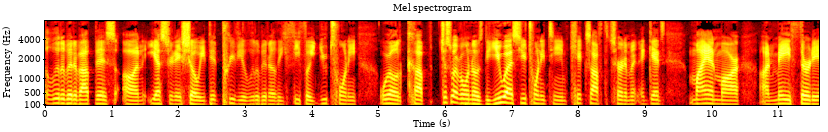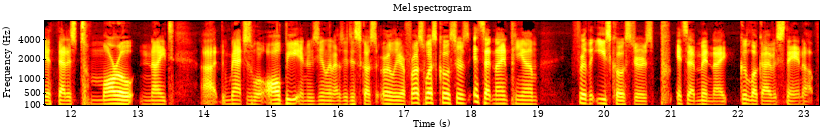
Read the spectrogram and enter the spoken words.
a little bit about this on yesterday's show. We did preview a little bit of the FIFA U20 World Cup. Just so everyone knows, the U.S. U20 team kicks off the tournament against Myanmar on May 30th. That is tomorrow night. Uh, the matches will all be in New Zealand, as we discussed earlier. For us West Coasters, it's at 9 p.m. For the East Coasters, it's at midnight. Good luck, I was staying up.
